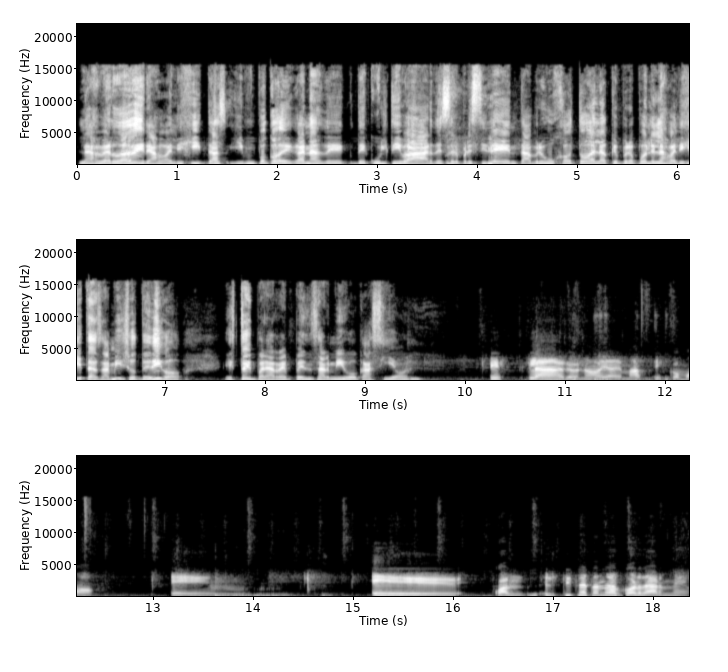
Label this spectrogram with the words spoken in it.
las verdaderas valijitas y un poco de ganas de, de cultivar, de ser presidenta, brujo, todo lo que proponen las valijitas, a mí yo te digo, estoy para repensar mi vocación. Es claro, ¿no? Y además es como... Eh, eh, estoy tratando de acordarme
